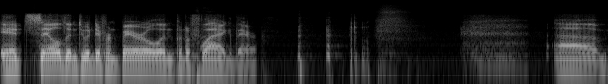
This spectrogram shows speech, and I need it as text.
it sailed into a different barrel and put a flag there. um,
